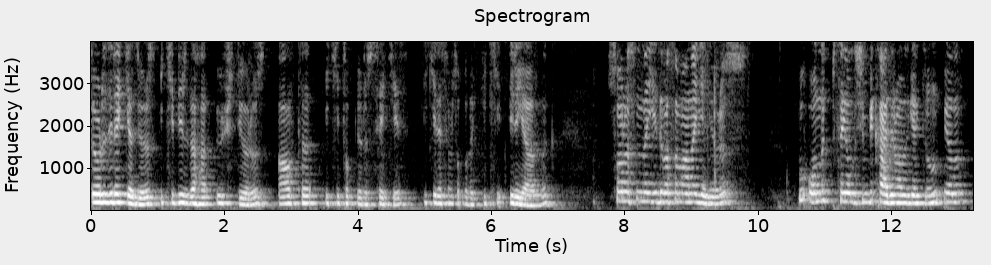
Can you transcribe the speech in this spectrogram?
4'ü direkt yazıyoruz. 2 bir daha 3 diyoruz. 6 2 topluyoruz 8. 2 ile 0 topladık 2 1'i yazdık. Sonrasında 7 basamağına geliyoruz. Bu onluk bir sayı olduğu için bir kaydırmamız gerektiğini unutmayalım.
